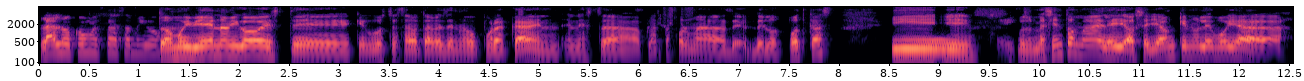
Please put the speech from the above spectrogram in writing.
Lalo, ¿cómo estás, amigo? Todo muy bien, amigo. Este, qué gusto estar otra vez de nuevo por acá en, en esta plataforma de, de los podcasts. Y Sí. pues me siento mal, eh. O sea, ya aunque no le voy a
